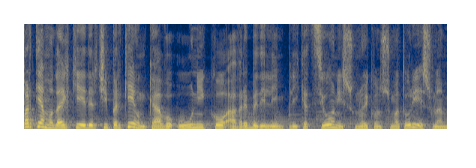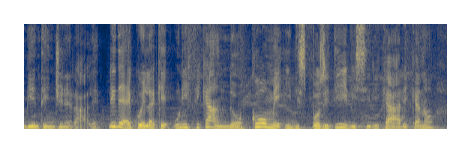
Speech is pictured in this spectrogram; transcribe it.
Partiamo dal chiederci perché un cavo unico avrebbe delle implicazioni su noi consumatori e sull'ambiente in generale. L'idea è quella che unificando come i dispositivi si ricaricano,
